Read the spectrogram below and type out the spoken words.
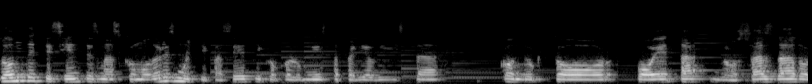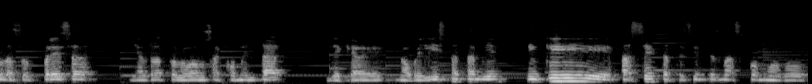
¿Dónde te sientes más cómodo? ¿Eres multifacético, columnista, periodista, conductor, poeta? Nos has dado la sorpresa y al rato lo vamos a comentar, de que novelista también. ¿En qué faceta te sientes más cómodo?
